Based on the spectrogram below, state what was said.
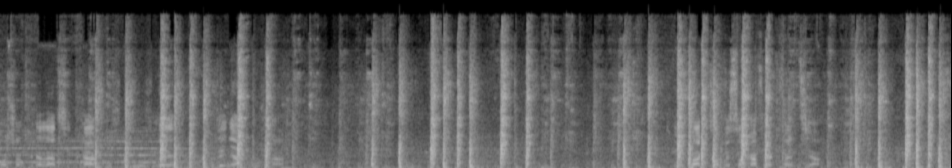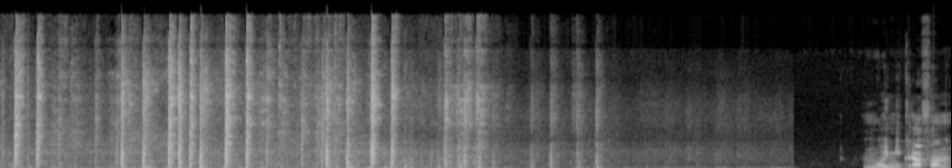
Pociąg relacji Kraków Główny, Gdynia Główna. I bardzo wysoka frekwencja. Mój mikrofon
